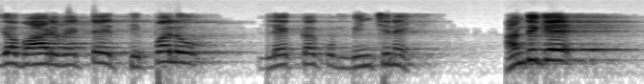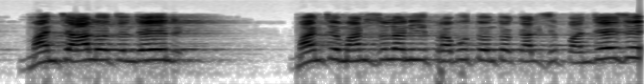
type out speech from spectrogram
ఇక వాడు పెట్టే తిప్పలు లెక్కకు మించినాయి అందుకే మంచి ఆలోచన చేయండి. మంచి మనుషులని ఈ ప్రభుత్వంతో కలిసి పనిచేసి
